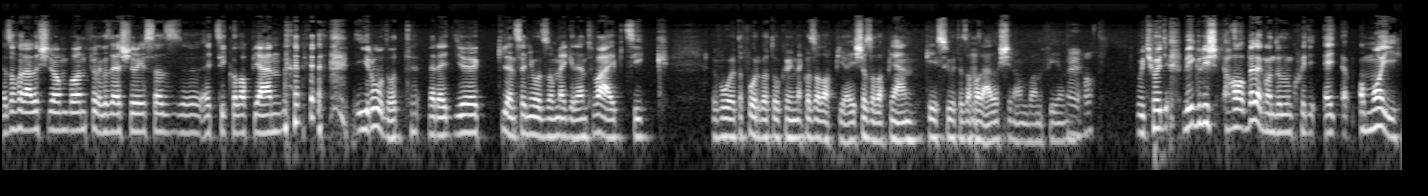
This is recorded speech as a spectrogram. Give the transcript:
ez a halálos iramban, főleg az első rész az egy cikk alapján íródott, mert egy ö, 98-on megjelent Vibe cikk volt a forgatókönyvnek az alapja, és az alapján készült ez a halálos iramban film. Ejha. Úgyhogy végül is, ha belegondolunk, hogy egy, a mai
